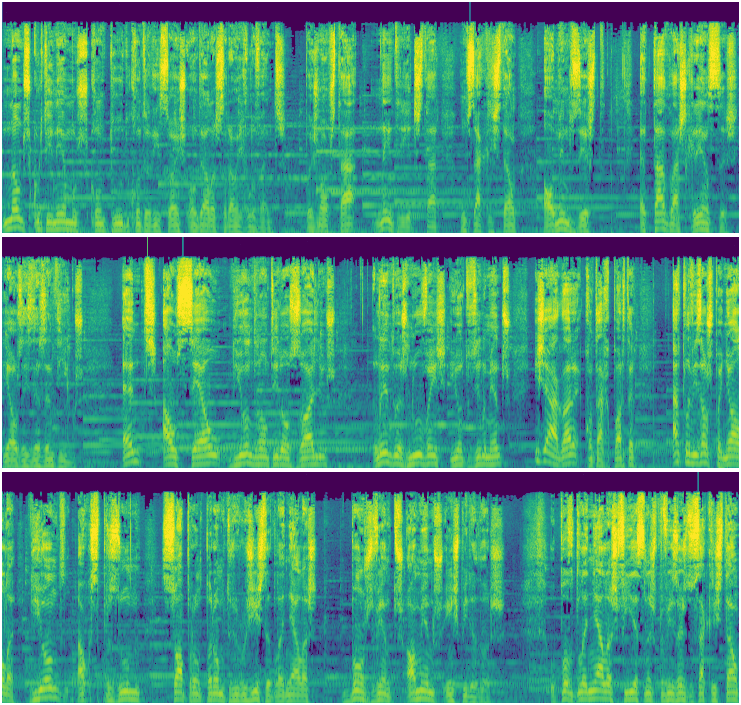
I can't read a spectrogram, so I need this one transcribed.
Não descortinemos, contudo, contradições onde elas serão irrelevantes, pois não está, nem teria de estar, um sacristão, ao menos este, atado às crenças e aos dizeres antigos, antes ao céu de onde não tira os olhos, lendo as nuvens e outros elementos, e já agora, conta a repórter, à televisão espanhola, de onde, ao que se presume, sopram para o meteorologista de Lanhelas bons ventos, ao menos inspiradores. O povo de Lanhelas fia-se nas previsões do sacristão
